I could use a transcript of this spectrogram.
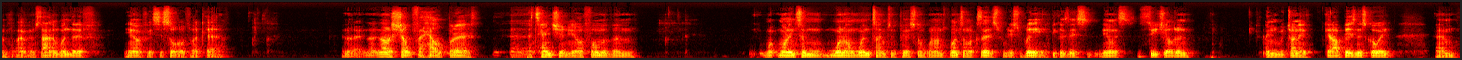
I'm, I'm, starting to wonder if, you know, if it's a sort of like a, not a shout for help, but a, a attention, you know, a form of um, wanting some one-on-one time, some personal one-on-one time, because it's, it's rare because it's you know it's three children, and we're trying to get our business going. Um,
